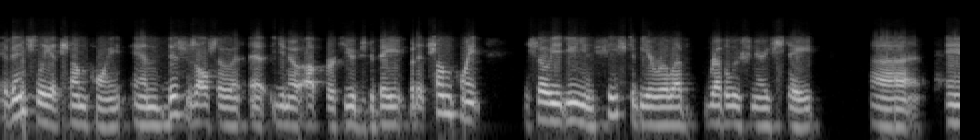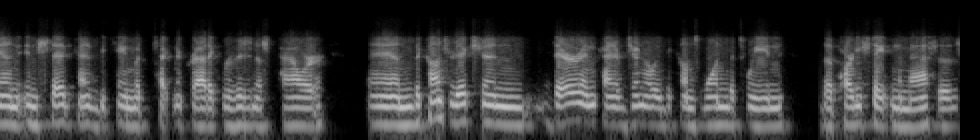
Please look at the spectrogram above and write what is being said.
eventually at some point, and this is also, uh, you know, up for huge debate, but at some point, the Soviet Union ceased to be a revolutionary state uh, and instead kind of became a technocratic revisionist power. And the contradiction therein kind of generally becomes one between the party state and the masses.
